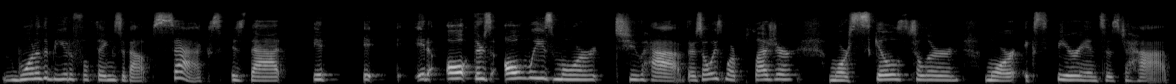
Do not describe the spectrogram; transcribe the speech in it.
one of the beautiful things about sex is that it it it all there's always more to have there's always more pleasure more skills to learn more experiences to have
